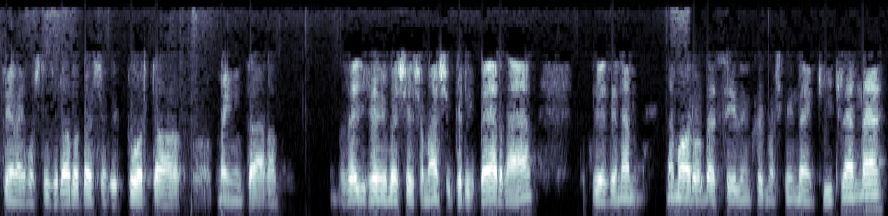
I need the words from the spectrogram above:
tényleg most azért arra beszélünk, hogy Porta megint az egyik és a másik pedig Bernál, akkor azért nem, nem arról beszélünk, hogy most mindenki itt lenne,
